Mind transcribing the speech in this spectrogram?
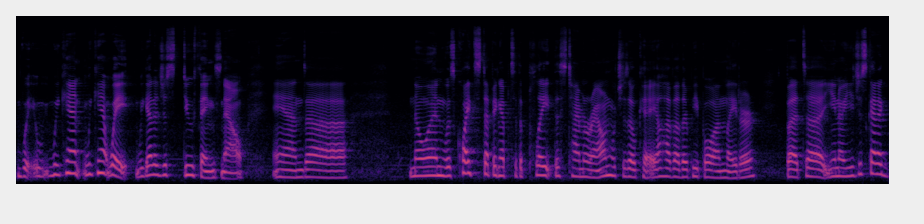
we we can't we can't wait. We got to just do things now, and uh, no one was quite stepping up to the plate this time around, which is okay. I'll have other people on later. But, uh, you know, you just gotta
